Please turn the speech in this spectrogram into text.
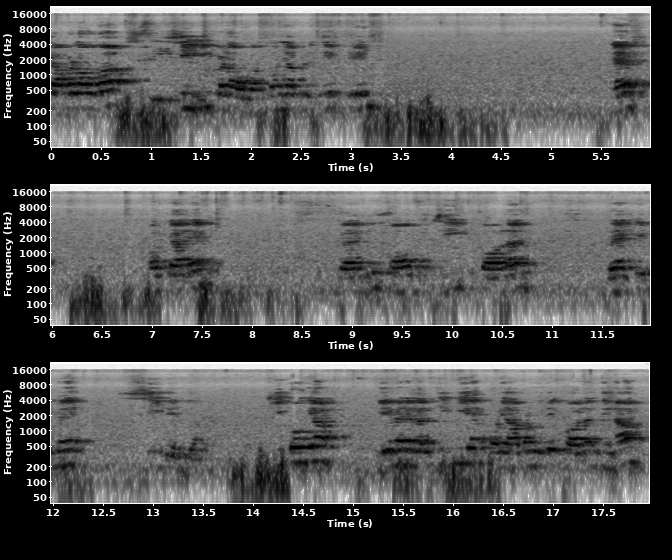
क्या बड़ा होगा? सी ही बड़ा होगा। तो यहाँ पर लिखिए प्रिंट एफ़ और क्या है? Value of C colon bracket में सी दे दिया। ठीक हो गया? ये मैंने गलती की है और यहाँ पर मुझे कॉलन देना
